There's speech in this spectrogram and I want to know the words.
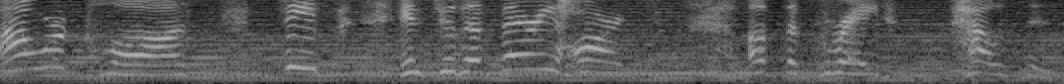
our claws deep into the very heart of the great houses.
